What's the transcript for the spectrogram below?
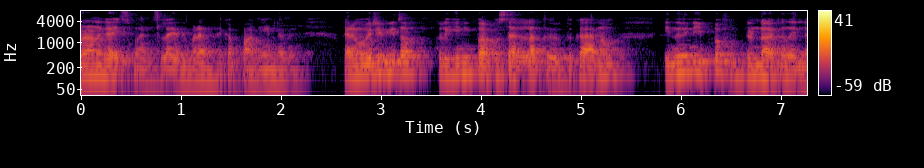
ഇപ്പോഴാണ് ഗൈസ് മനസ്സിലായത് ഇവിടെ എന്തൊക്കെ പണിയുള്ളത്. കാരണം ഒരുവിധം ക്ലീനിങ് പർപ്പസ് എല്ലാം തീർത്തു. കാരണം ഇന്ന് പിന്നെ ഇപ്പോൾ ഫുഡ് ഉണ്ടാക്കുന്നില്ല.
